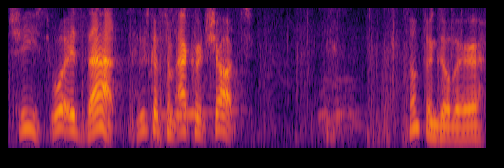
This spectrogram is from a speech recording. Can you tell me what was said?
Jeez, what is that? Who's got some accurate shots? Something's over here.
